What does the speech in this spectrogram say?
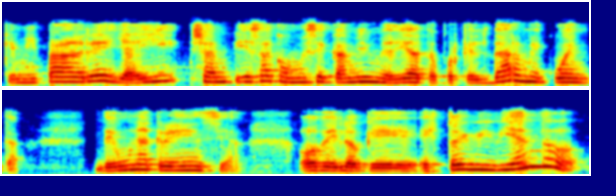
que mi padre, y ahí ya empieza como ese cambio inmediato, porque el darme cuenta de una creencia o de lo que estoy viviendo,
